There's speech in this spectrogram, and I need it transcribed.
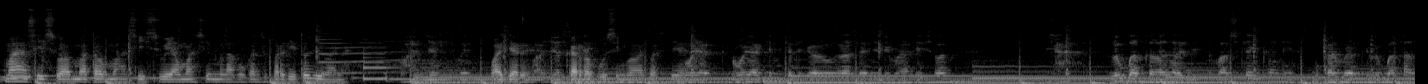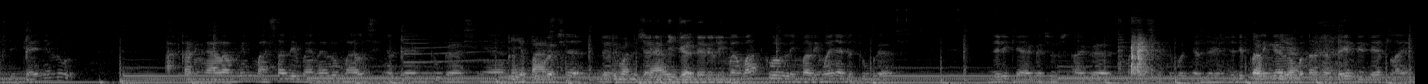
mahasiswa atau mahasiswi yang masih melakukan seperti itu gimana? wajar sih men Wajar ya? Wajar sih, Karena pusing banget pasti ya. gue gue yakin ketika lu ngerasain jadi mahasiswa ya lu bakal ngerjain maksudnya kan ya bukan berarti lu bakal sih kayaknya lu akan ngalamin masa di mana lu males ngerjain tugasnya. Karena Iya, tugasnya dari Itu manusiawi dari tiga sih. dari lima matkul lima limanya ada tugas. Jadi kayak agak susah agak males gitu buat ngerjain. Jadi paling nggak lu Iya. bakal ngerjain di deadline.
